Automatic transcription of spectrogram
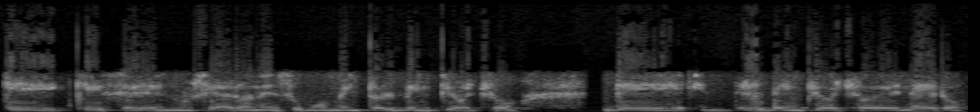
que, que, se denunciaron en su momento el 28 de, el 28 de enero.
